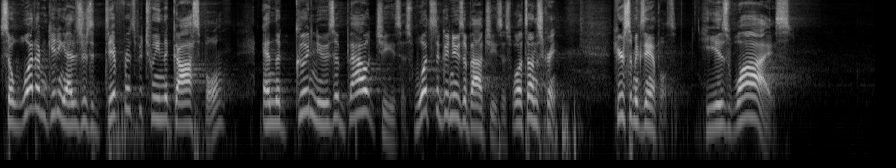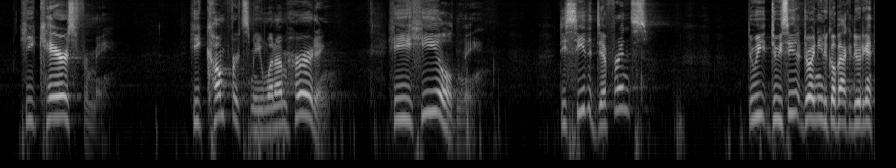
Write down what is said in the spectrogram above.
So, what I'm getting at is there's a difference between the gospel and the good news about Jesus. What's the good news about Jesus? Well, it's on the screen. Here's some examples He is wise, He cares for me, He comforts me when I'm hurting, He healed me. Do you see the difference? Do we, do we see, do I need to go back and do it again?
